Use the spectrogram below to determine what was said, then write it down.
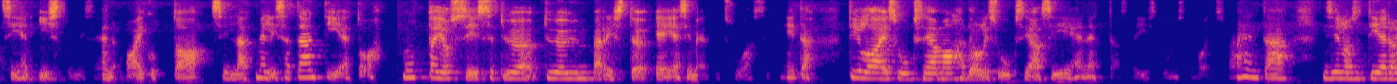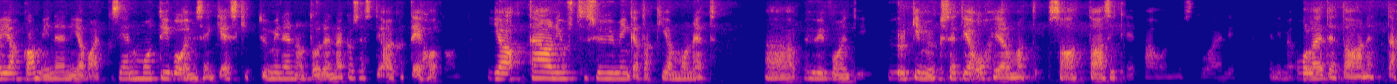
siihen istumiseen vaikuttaa sillä, että me lisätään tietoa. Mutta jos siis se työ, työympäristö ei esimerkiksi suo niitä tilaisuuksia ja mahdollisuuksia siihen, että istumista voitaisiin vähentää, niin silloin se tiedon jakaminen ja vaikka siihen motivoimisen keskittyminen on todennäköisesti aika tehoton. Ja tämä on just se syy, minkä takia monet hyvinvointipyrkimykset ja ohjelmat saattaa sitten epäonnistua. Eli, eli me oletetaan, että,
